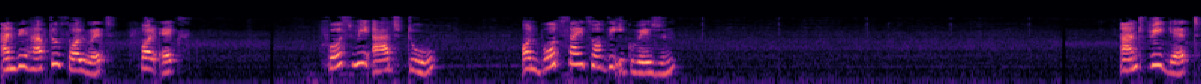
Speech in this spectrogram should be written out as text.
and we have to solve it for x. First we add 2 on both sides of the equation and we get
